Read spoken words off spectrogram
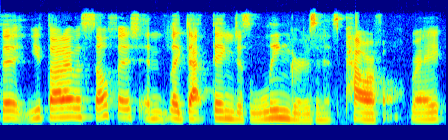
that you thought I was selfish and like that thing just lingers and it's powerful, right?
